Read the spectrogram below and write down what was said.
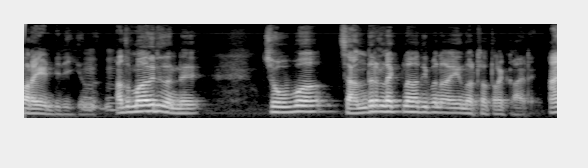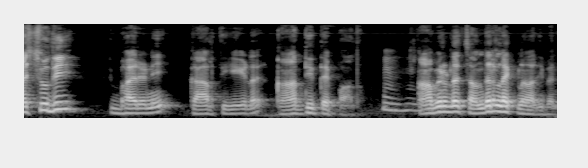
പറയേണ്ടിയിരിക്കുന്നത്. അതുമാതിരി തന്നെ ചൊവ്വ ചന്ദ്രലഗ്നാധിപനായ നക്ഷത്രക്കാർ അശ്വതി ഭരണി കാർത്തികയുടെ ആദ്യത്തെ പാദം. അവരുടെ ചന്ദ്രലഗ്നാധിപൻ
